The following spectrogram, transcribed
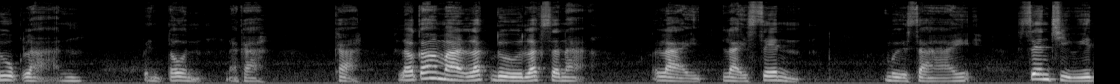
ลูกหลานเป็นต้นนะคะค่ะ แล้วก็มาลักดูลักษณะลายลายเส้น มือซ้าย เส้นชีวิต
